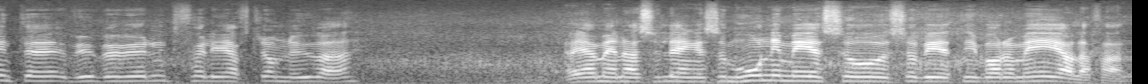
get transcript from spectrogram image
väl inte, vi behöver väl inte följa efter dem nu va? Jag menar så länge som hon är med så, så vet ni var de är i alla fall.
